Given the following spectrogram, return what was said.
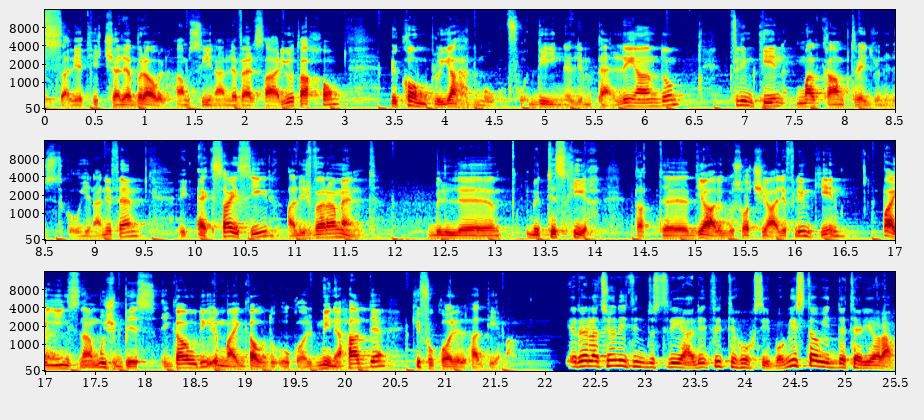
issa li qed jiċċelebraw il-50 anniversarju tagħhom ikomplu jaħdmu fuq din l-impenn li għandhom flimkien mal-kamp trade unionistiku. Jiena nifhem li hekk sa jsir għaliex verament mit-tisħiħ tad-dialogu soċjali flimkien pajjiżna mhux biss igawdi imma jgawdu wkoll min iħaddem kif ukoll il-ħaddiema. Ir-relazzjonijiet industrijali trid tieħu ħsiebhom, jistgħu jiddeterjoraw.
